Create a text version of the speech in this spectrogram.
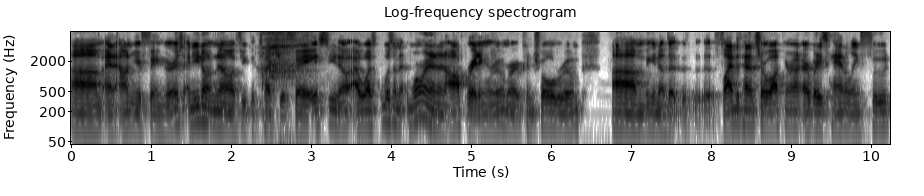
um, and on your fingers, and you don't know if you could touch your face. You know, I was wasn't weren't in an operating room or a control room. Um, you know, the, the, the flight attendants are walking around. Everybody's handling food.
